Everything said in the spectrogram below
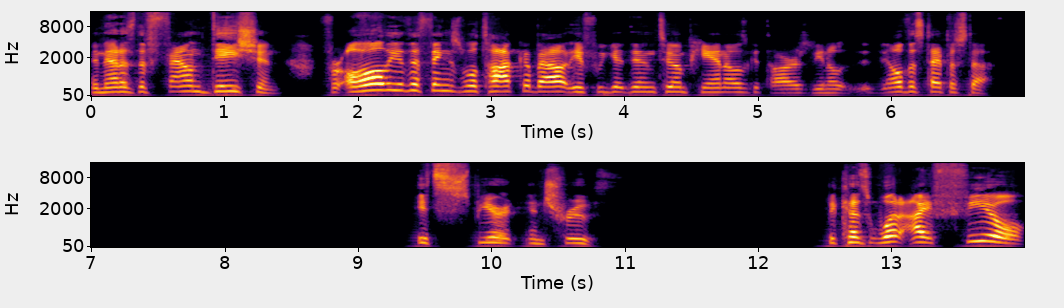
And that is the foundation for all the other things we'll talk about if we get into them pianos, guitars, you know, all this type of stuff. It's spirit and truth. Because what I feel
